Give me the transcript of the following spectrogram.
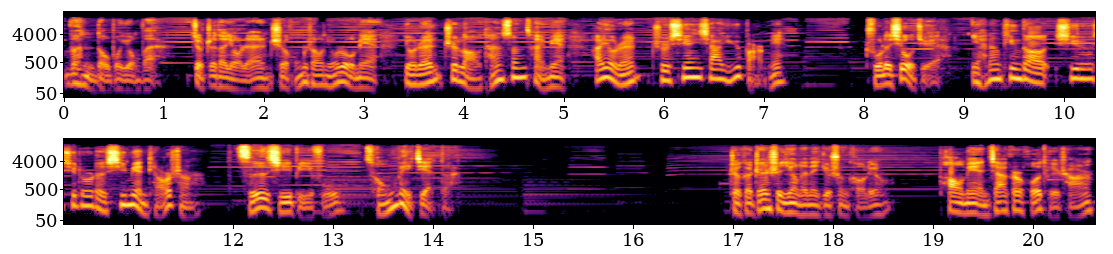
问都不用问，就知道有人吃红烧牛肉面，有人吃老坛酸菜面，还有人吃鲜虾鱼板面。除了嗅觉。你还能听到稀溜稀溜的吸面条声，此起彼伏，从未间断。这可真是应了那句顺口溜：泡面加根火腿肠，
